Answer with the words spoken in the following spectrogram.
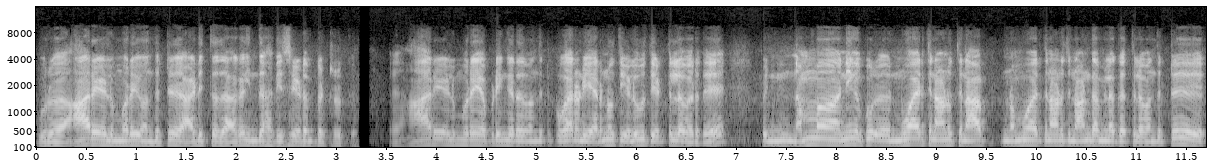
ஒரு ஆறு ஏழு முறை வந்துட்டு அடித்ததாக இந்த ஹதீஸில் இடம்பெற்றிருக்கு. ஆறு ஏழு முறை அப்படிங்கிறது வந்துட்டு புகாரினுடைய இரநூத்தி எழுபத்தி எட்டில் வருது. இப்போ நம்ம நீங்கள் மூவாயிரத்தி நானூற்றி நாப் மூவாயிரத்தி நானூற்றி நான்காம் இலக்கத்தில் வந்துட்டு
